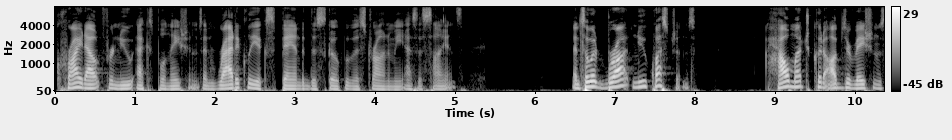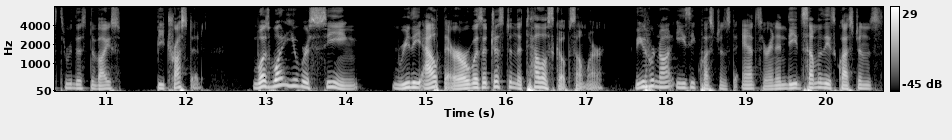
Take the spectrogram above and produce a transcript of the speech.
cried out for new explanations and radically expanded the scope of astronomy as a science. And so it brought new questions how much could observations through this device be trusted? Was what you were seeing really out there, or was it just in the telescope somewhere? These were not easy questions to answer, and indeed, some of these questions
